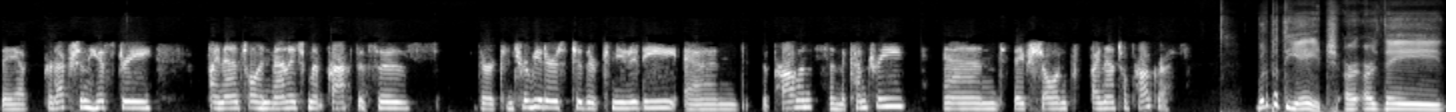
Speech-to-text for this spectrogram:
They have production history, financial and management practices. They're contributors to their community and the province and the country, and they've shown financial progress. What about the age? Are, are they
